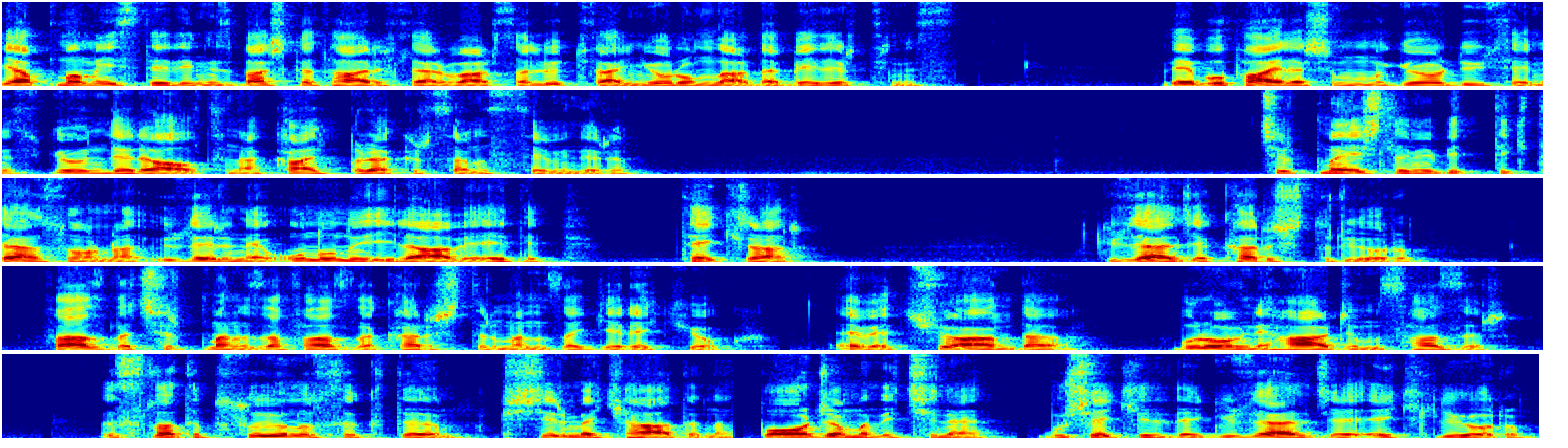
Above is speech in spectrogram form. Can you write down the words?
Yapmamı istediğiniz başka tarifler varsa lütfen yorumlarda belirtiniz. Ve bu paylaşımımı gördüyseniz gönderi altına kalp bırakırsanız sevinirim. Çırpma işlemi bittikten sonra üzerine ununu ilave edip tekrar güzelce karıştırıyorum. Fazla çırpmanıza, fazla karıştırmanıza gerek yok. Evet, şu anda brownie harcımız hazır. Islatıp suyunu sıktığım pişirme kağıdını borcamın içine bu şekilde güzelce ekliyorum.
